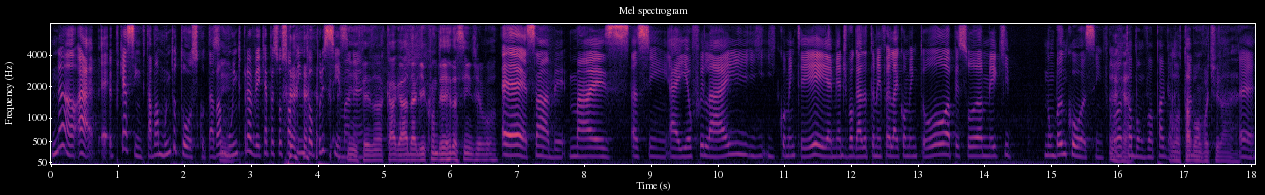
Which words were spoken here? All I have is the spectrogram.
Não, ah, é porque assim, tava muito tosco. Tava Sim. muito pra ver que a pessoa só pintou por cima, Sim, né? fez uma cagada ali com o dedo, assim, tipo... É, sabe? Mas, assim, aí eu fui lá e, e, e comentei. A minha advogada também foi lá e comentou. A pessoa meio que não bancou, assim. Falou, é, oh, tá bom, vou apagar. Falou, tá, tá bom, bom, vou tirar. É. é.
